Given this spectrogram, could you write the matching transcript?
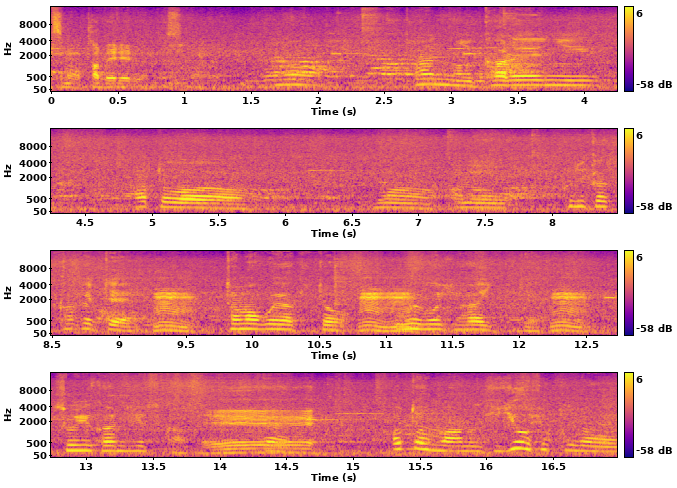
つも食べれるんですか？まあパンにカレーにあとはまああのふりかけかけてうん。卵焼きとうんうん。梅干し入って、うん。そういう感じですか？へえあとはまああの非常食の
